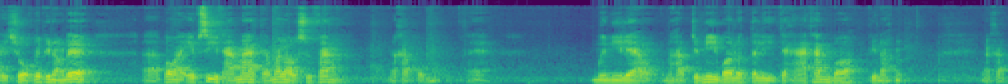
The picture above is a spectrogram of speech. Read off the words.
ได้โชคด้วยพี่น้องเด้อเอ่อเพราะว่าเอฟซีถามมากกับมาเราสูฟังนะครับผมมือนี้แล้วนะครับ จะมีบอลลอตเตอรี่จะหาท่านบอพี่น้องนะครับ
